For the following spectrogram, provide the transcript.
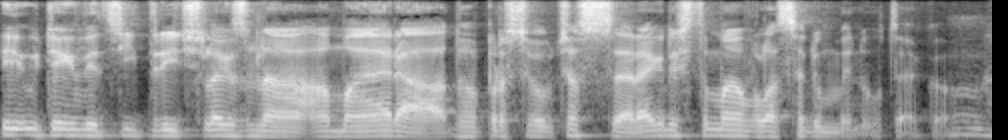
i u těch věcí, které člověk zná a má je rád, ho prostě občas sere, když to má vole 7 minut, jako. Hmm.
